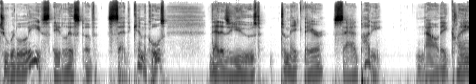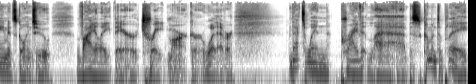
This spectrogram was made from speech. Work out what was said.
to release a list of said chemicals that is used to make their sad putty. Now they claim it's going to violate their trademark or whatever. That's when private labs come into play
